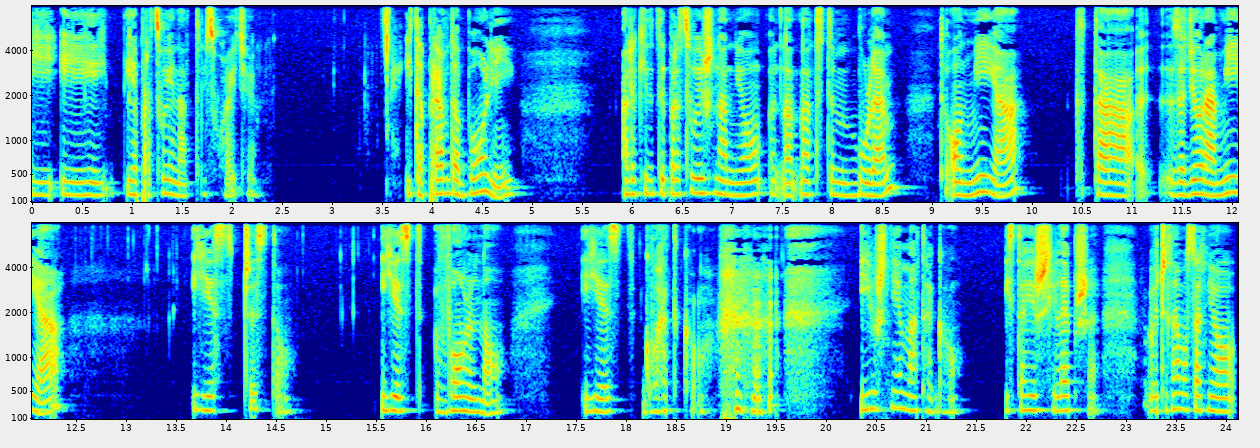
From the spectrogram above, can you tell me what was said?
I, I ja pracuję nad tym, słuchajcie. I ta prawda boli, ale kiedy ty pracujesz nad nią, nad, nad tym bólem, to on mija, ta zadziora mija i jest czysto, i jest wolno, i jest gładko. I już nie ma tego. I stajesz się lepszy. Wyczytałam ostatnio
